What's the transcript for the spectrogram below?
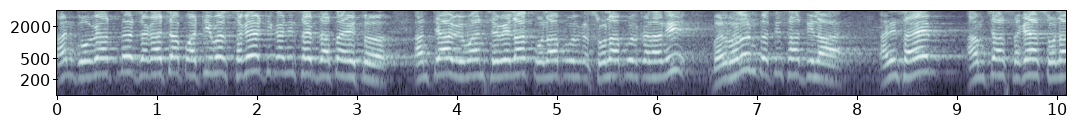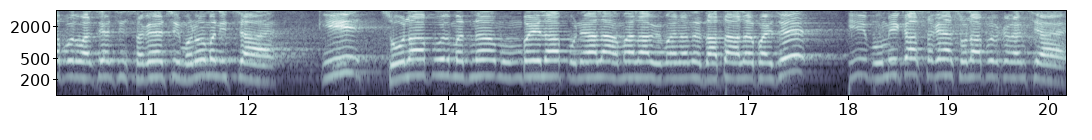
आणि गोव्यातनं जगाच्या पाठीवर सगळ्या ठिकाणी साहेब जाता येतं. आणि त्या विमानसेवेला कोल्हापूर सोलापूरकरांनी भरभरून प्रतिसाद दिला. आणि साहेब आमच्या सगळ्या सोलापूरवासियांची सगळ्याची मनोमन इच्छा आहे. की सोलापूरमधनं मुंबईला पुण्याला आम्हाला विमानानं जाता आलं पाहिजे. ही भूमिका सगळ्या सोलापूरकरांची आहे.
